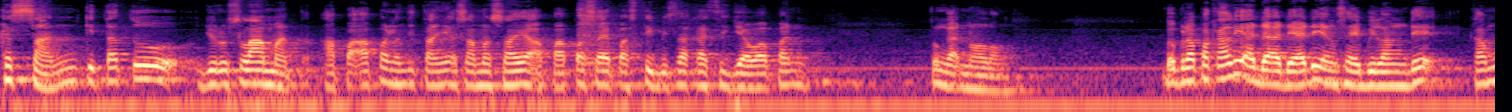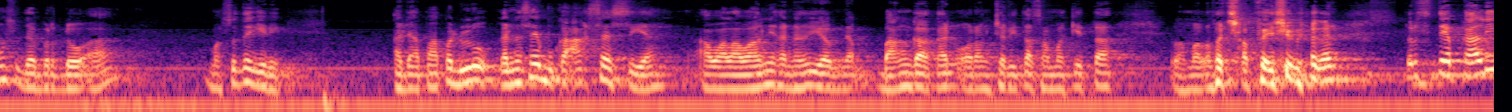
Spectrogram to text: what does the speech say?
kesan kita tuh juru selamat. Apa-apa nanti tanya sama saya, apa-apa saya pasti bisa kasih jawaban itu nggak nolong. Beberapa kali ada adik-adik yang saya bilang, dek, kamu sudah berdoa. Maksudnya gini, ada apa-apa dulu karena saya buka akses ya awal-awalnya karena ya bangga kan orang cerita sama kita lama-lama capek juga kan terus setiap kali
